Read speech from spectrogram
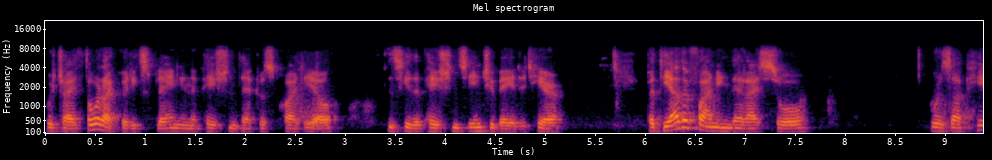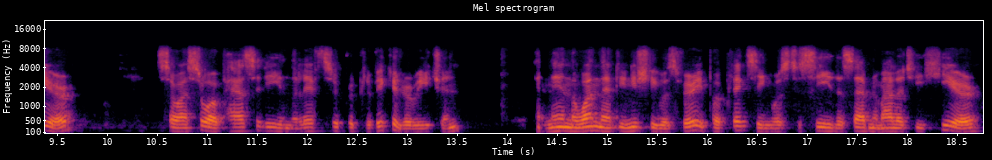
which I thought I could explain in a patient that was quite ill. You can see the patient's intubated here. But the other finding that I saw was up here. So I saw opacity in the left supraclavicular region. And then the one that initially was very perplexing was to see this abnormality here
